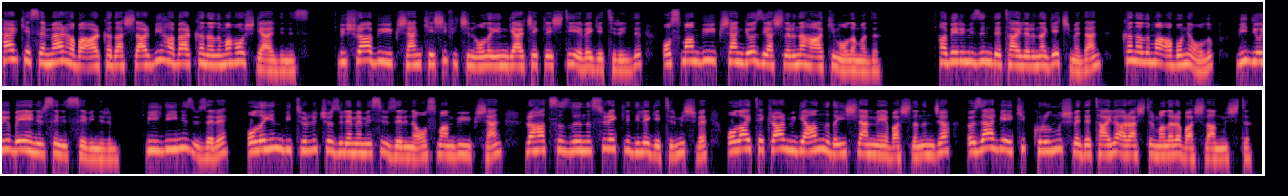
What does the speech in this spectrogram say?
Herkese merhaba arkadaşlar bir haber kanalıma hoş geldiniz. Büşra Büyükşen keşif için olayın gerçekleştiği eve getirildi, Osman Büyükşen gözyaşlarına hakim olamadı. Haberimizin detaylarına geçmeden, kanalıma abone olup, videoyu beğenirseniz sevinirim. Bildiğiniz üzere, olayın bir türlü çözülememesi üzerine Osman Büyükşen, rahatsızlığını sürekli dile getirmiş ve, olay tekrar Müge Anlı'da işlenmeye başlanınca, özel bir ekip kurulmuş ve detaylı araştırmalara başlanmıştı.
